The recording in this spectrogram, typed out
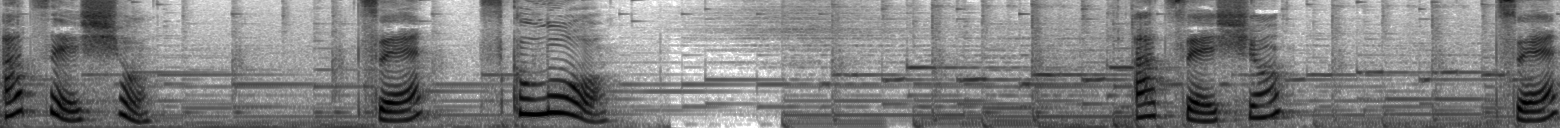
А це що? Це скло. А це що? Це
